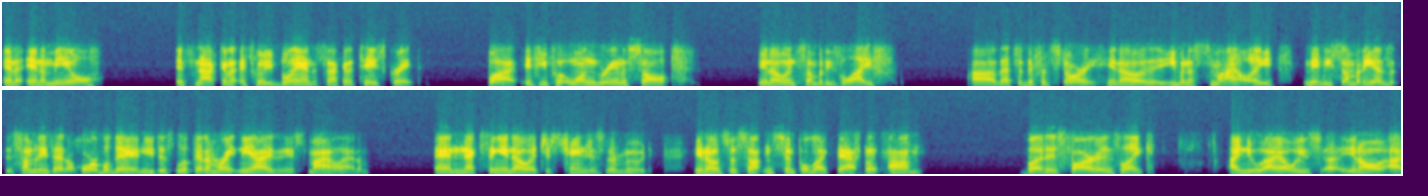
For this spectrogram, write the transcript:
in a in a meal, it's not gonna it's gonna be bland. It's not gonna taste great. But if you put one grain of salt you know, in somebody's life, uh, that's a different story. You know, even a smile. Maybe somebody has somebody's had a horrible day, and you just look at them right in the eyes and you smile at them, and next thing you know, it just changes their mood. You know, so something simple like that. But um, but as far as like, I knew I always, uh, you know, uh,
